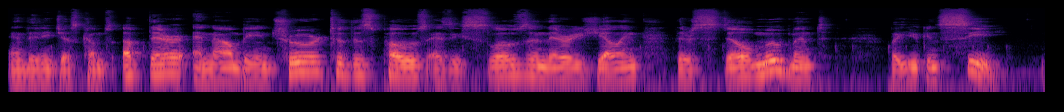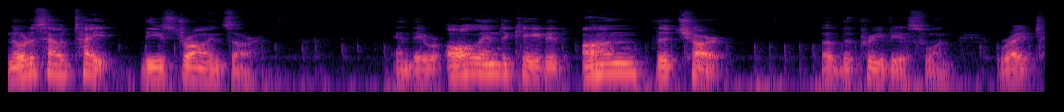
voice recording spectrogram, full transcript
And then he just comes up there, and now being truer to this pose as he slows in there. He's yelling. There's still movement, but you can see. Notice how tight these drawings are. And they were all indicated on the chart of the previous one, right,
